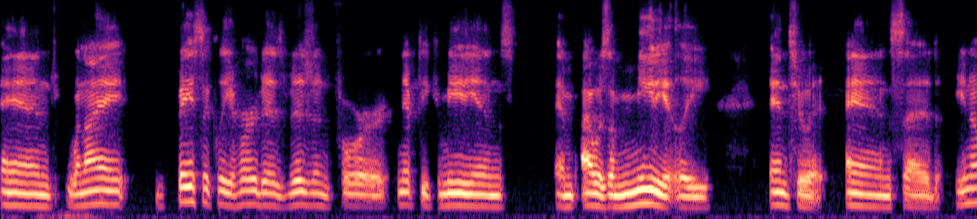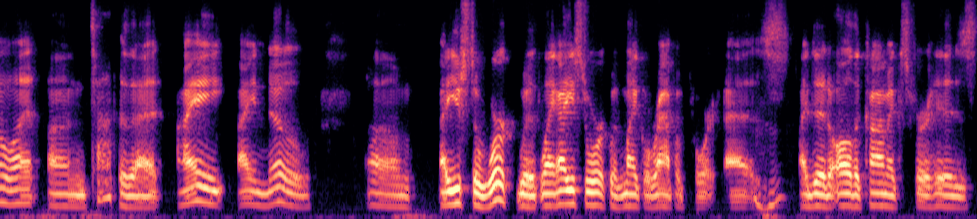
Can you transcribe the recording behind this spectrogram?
And when I basically heard his vision for Nifty Comedians, and I was immediately into it and said, you know what? On top of that, I I know um, I used to work with like I used to work with Michael Rapaport as mm-hmm. I did all the comics for his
